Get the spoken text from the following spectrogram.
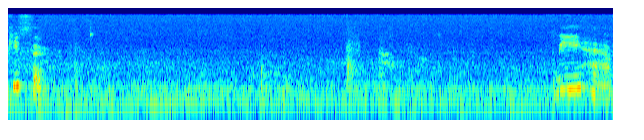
pizza. We have,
